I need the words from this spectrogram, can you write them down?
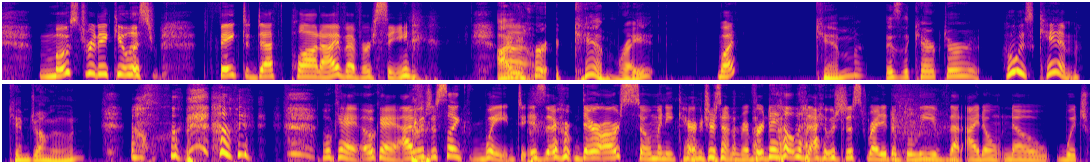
most ridiculous faked death plot I've ever seen. I Uh, heard Kim, right? What? Kim is the character. Who is Kim? Kim Jong Un. okay, okay. I was just like, wait, is there there are so many characters on Riverdale that I was just ready to believe that I don't know which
